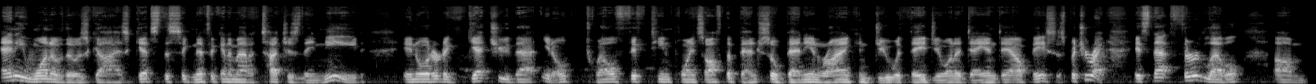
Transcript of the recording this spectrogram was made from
any one of those guys gets the significant amount of touches they need in order to get you that, you know, 12, 15 points off the bench so Benny and Ryan can do what they do on a day in, day out basis. But you're right. It's that third level, um,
